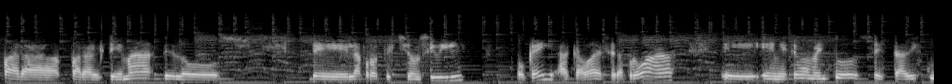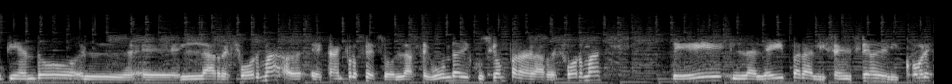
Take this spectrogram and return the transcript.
para para el tema de los de la protección civil ¿ok? Acaba de ser aprobada. Eh, en este momento se está discutiendo el, eh, la reforma, eh, está en proceso la segunda discusión para la reforma de la ley para licencia de licores,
